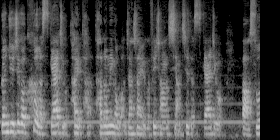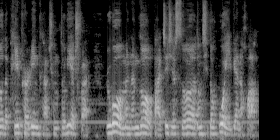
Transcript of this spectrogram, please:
根据这个课的 schedule，它有它它的那个网站上有一个非常详细的 schedule，把所有的 paper link 啊全部都列出来。如果我们能够把这些所有的东西都过一遍的话，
